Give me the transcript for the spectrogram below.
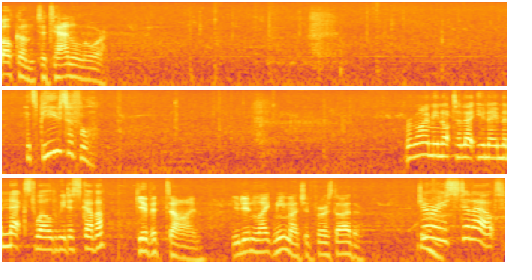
Welcome to Tanalor. It's beautiful. Remind me not to let you name the next world we discover. Give it time. You didn't like me much at first either. Jury's still out.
